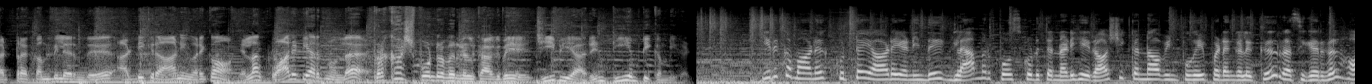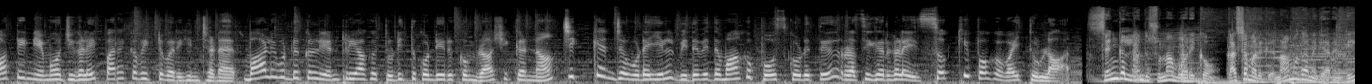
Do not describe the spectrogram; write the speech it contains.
கட்டுற கம்பில இருந்து அடிக்கிற ஆணி வரைக்கும் எல்லாம் குவாலிட்டியா இருக்கணும்ல. பிரகாஷ் போன்றவர்களுக்காகவே ஜிபிஆரின் டிஎம்டி கம்பிகள். இறுக்கமான குட்டை ஆடை அணிந்து கிளாமர் போஸ் கொடுத்த நடிகை ராஷி கண்ணாவின் புகைப்படங்களுக்கு ரசிகர்கள் ஹாட்டின் எமோஜிகளை பறக்கவிட்டு வருகின்றனர். பாலிவுட்டுக்குள் என்ட்ரியாக துடித்துக் கொண்டிருக்கும் ராஷி கண்ணா சிக் என்ற உடையில் விதவிதமாக போஸ் கொடுத்து ரசிகர்களை சொக்கி போக வைத்துள்ளார். செங்கல்ல இருந்து சுண்ணாம்பு வரைக்கும் கஸ்டமருக்கு நாம தானே கேரண்டி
